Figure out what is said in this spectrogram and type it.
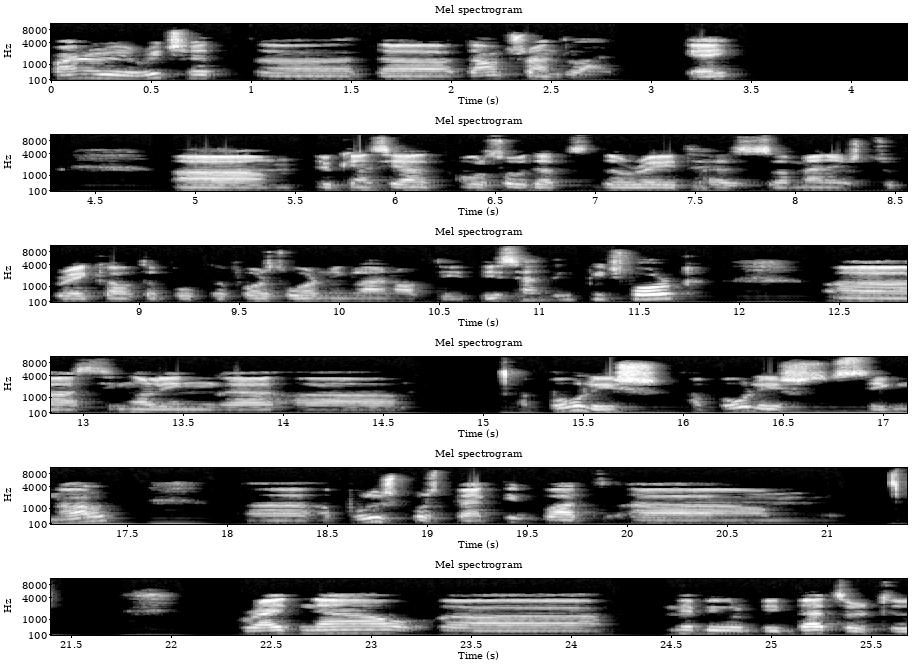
finally reached uh, the downtrend line okay? Um, you can see also that the rate has uh, managed to break out above the first warning line of the descending pitchfork uh, signaling uh, uh, a bullish a bullish signal a bullish perspective. But um, right now maybe it would be better to,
